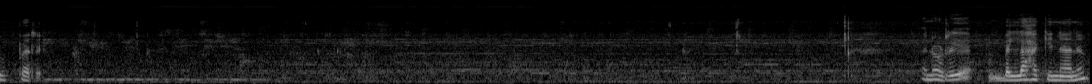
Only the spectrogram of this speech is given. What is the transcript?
ಸೂಪರ್. ನೋಡಿರಿ, ಬೆಲ್ಲ ಹಾಕಿ ನಾನು.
